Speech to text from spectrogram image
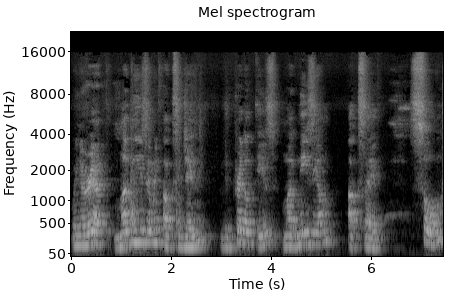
When you react magnesium with oxygen, the product is magnesium oxide. So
